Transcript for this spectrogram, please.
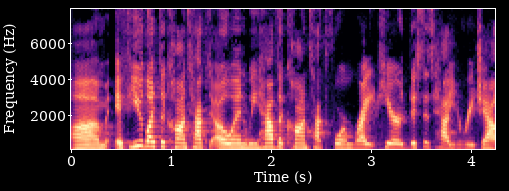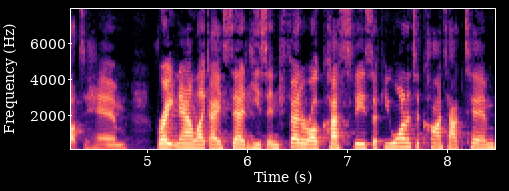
Um, if you'd like to contact Owen, we have the contact form right here. This is how you reach out to him. Right now, like I said, he's in federal custody. So if you wanted to contact him,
